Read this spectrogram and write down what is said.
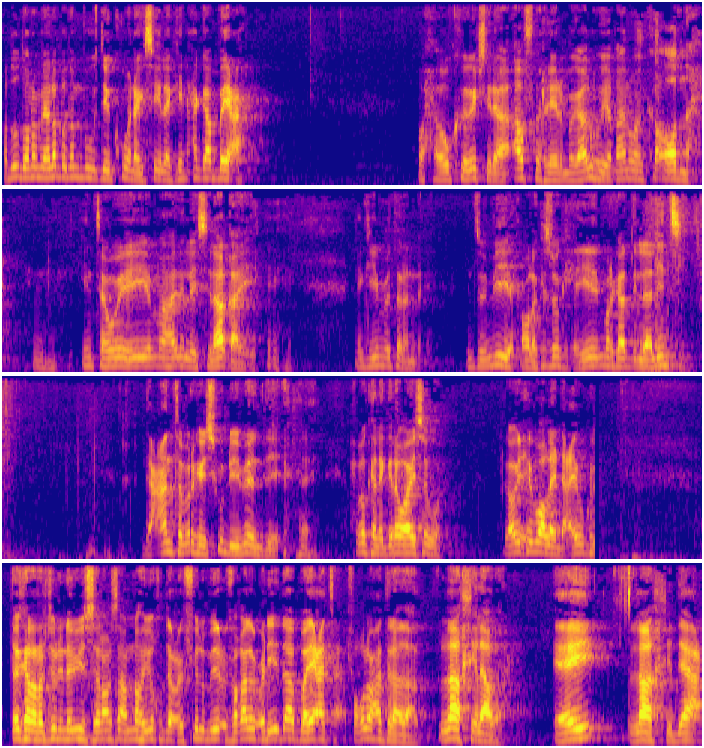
Hadduu doono meelo badan buu dee ku wanaagsay laakiin xagga beyca waxa uu kaga jiraa afka reer magaaluhu yaqaan waan ka oodnax. Intan wey maaha in la islaaqayay ninkii matalan intuu miyii xoola ka soo kaxeeyey markaa dilaalintii. Gacanta markay isku dhiibeen dee. Waxba kala gara waay isagu. Markaa wixii baa lay dhacay dakara rajul nabiy sal sl anahu yukhdacu fi lbuyuc faqal wuxu uhi idaa bayacta faqul waxaad tirahdaa laa khilaaba ay laa khidaac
